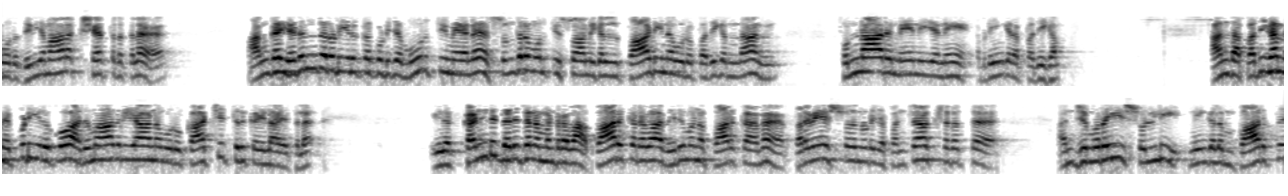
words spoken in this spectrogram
ஒரு திவ்யமான க்ஷேத்திரத்துல அங்க எழுந்தருடி இருக்கக்கூடிய மூர்த்தி மேல சுந்தரமூர்த்தி சுவாமிகள் பாடின ஒரு பதிகம் தான் புன்னாறு மேனியனே அப்படிங்கிற பதிகம். அந்த பதிகம் எப்படி இருக்கோ அது மாதிரியான ஒரு காட்சி திருக்கைலாயத்துல. இத கண்டு தரிசனம் பண்றவா பார்க்கிறவா வெறுமனை பார்க்காம பரமேஸ்வரனுடைய பஞ்சாட்சரத்தை அஞ்சு முறை சொல்லி நீங்களும் பார்த்து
